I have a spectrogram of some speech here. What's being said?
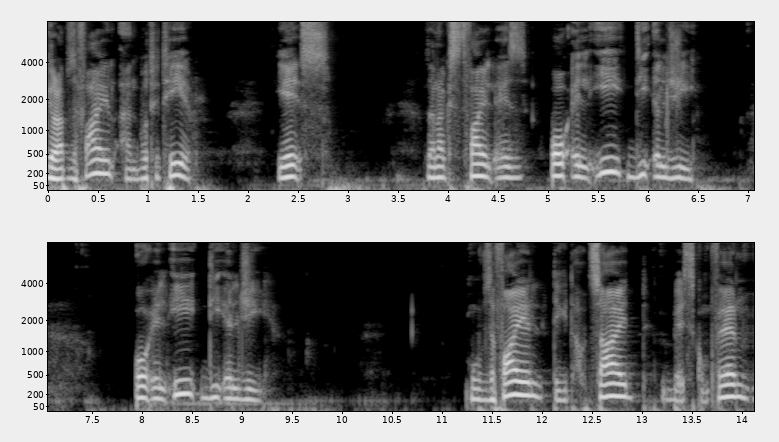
grab the file and put it here. Yes. The next file is OLEDLG. OLEDLG. Move the file, take it outside, press confirm,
